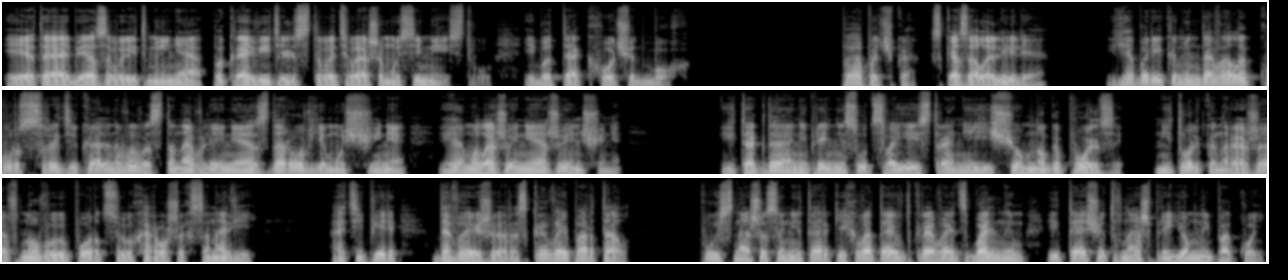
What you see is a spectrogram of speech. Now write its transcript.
и это обязывает меня покровительствовать вашему семейству, ибо так хочет Бог. «Папочка», — сказала Лилия, — «я бы рекомендовала курс радикального восстановления здоровья мужчине и омоложения женщине. И тогда они принесут своей стране еще много пользы, не только нарожав новую порцию хороших сыновей. А теперь давай же, раскрывай портал. Пусть наши санитарки хватают кровать с больным и тащат в наш приемный покой.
